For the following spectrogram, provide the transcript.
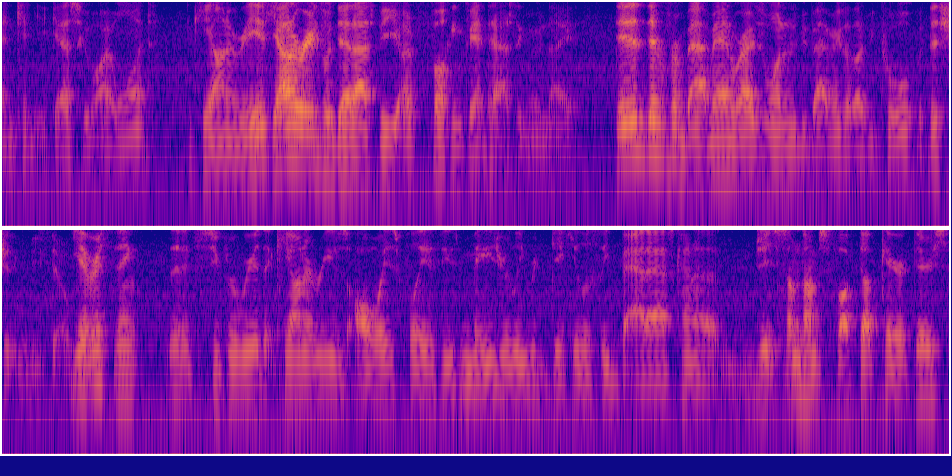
And can you guess who I want? Keanu Reeves. Keanu Reeves would deadass be a fucking fantastic Moon Knight. It is different from Batman, where I just wanted him to be Batman because I thought it'd be cool, but this shit would be dope. You ever think that it's super weird that Keanu Reeves always plays these majorly ridiculously badass kind of sometimes fucked up characters,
